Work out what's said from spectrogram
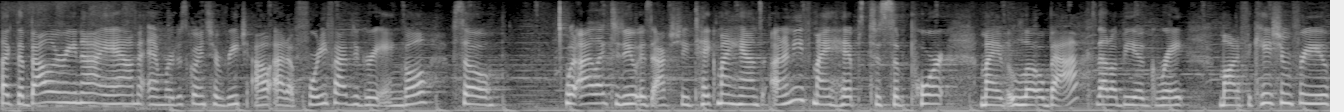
like the ballerina I am and we're just going to reach out at a 45 degree angle. So what I like to do is actually take my hands underneath my hips to support my low back. That'll be a great modification for you.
